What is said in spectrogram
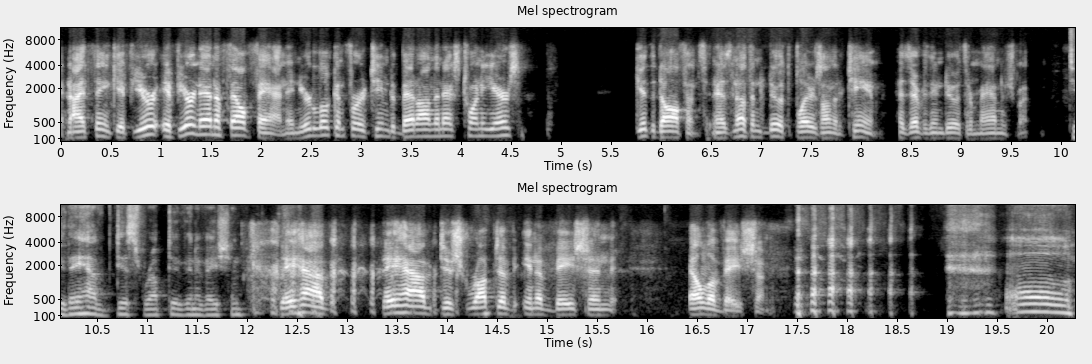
And I think if you're if you're an NFL fan and you're looking for a team to bet on the next 20 years, get the Dolphins. It has nothing to do with the players on their team. It has everything to do with their management. Do they have disruptive innovation? They have they have disruptive innovation elevation. oh,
